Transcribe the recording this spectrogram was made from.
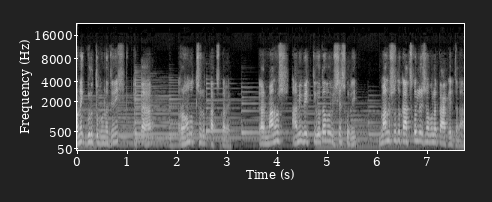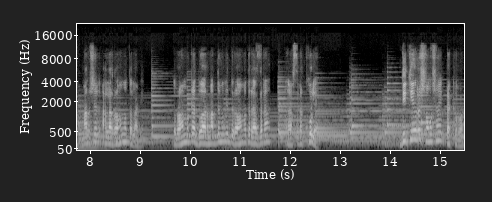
অনেক গুরুত্বপূর্ণ জিনিস। এটা রহমত স্বরূপ কাজ করে। কারণ মানুষ, আমি ব্যক্তিগতভাবে বিশ্বাস করি, মানুষ শুধু কাজ করলে সফলতা তা কিন্তু না, মানুষের আল্লাহর রহমতও লাগে। তো রহমতটা দোয়ার মাধ্যমে কিন্তু রহমতের রাস্তাটা রাস্তাটা খুলে। দ্বিতীয় হলো সমসাময়িক প্রেক্ষাপট।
